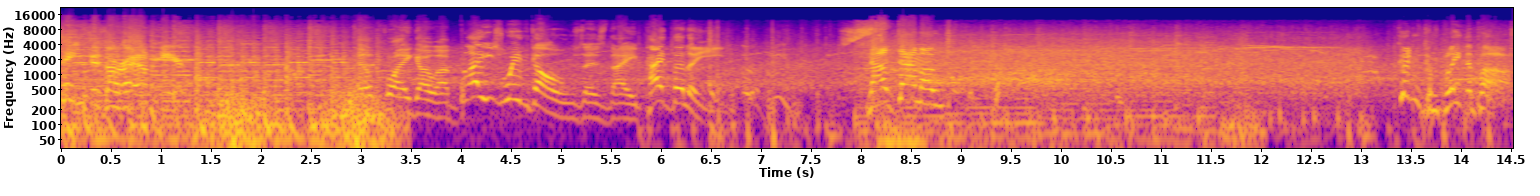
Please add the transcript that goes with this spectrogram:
changes around here. El Fuego ablaze with goals as they pad the lead. Now Damo! Couldn't complete the pass.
